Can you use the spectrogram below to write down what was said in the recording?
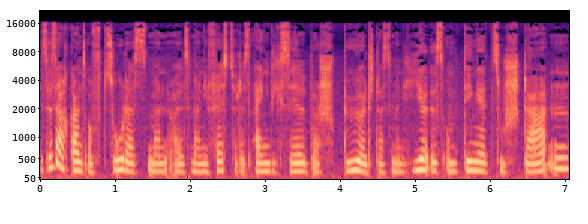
es ist auch ganz oft so, dass man als Manifestor das eigentlich selber spürt, dass man hier ist, um Dinge zu starten.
